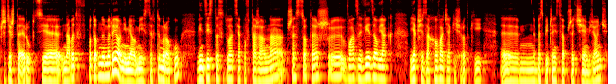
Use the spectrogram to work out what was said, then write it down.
Przecież te erupcje nawet w podobnym rejonie miały miejsce w tym roku, więc jest to sytuacja powtarzalna, przez co też y, władze wiedzą, jak, jak się zachować, jakie środki bezpieczeństwa przedsięwziąć.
